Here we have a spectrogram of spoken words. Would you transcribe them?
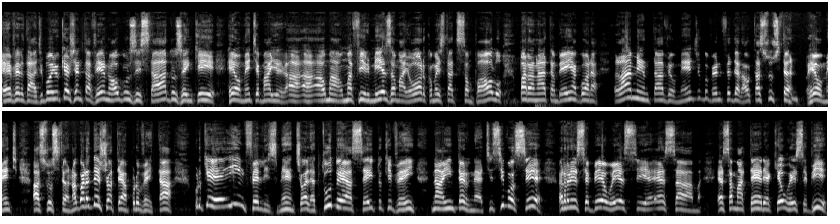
É verdade. Bom, e o que a gente está vendo, alguns estados em que realmente é mais, há, há uma, uma firmeza maior, como o estado de São Paulo, Paraná também. Agora, lamentavelmente, o governo federal está assustando, realmente assustando. Agora, deixa eu até aproveitar, porque, infelizmente, olha, tudo é aceito que vem na internet. E se você recebeu esse, essa, essa matéria que eu recebi,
